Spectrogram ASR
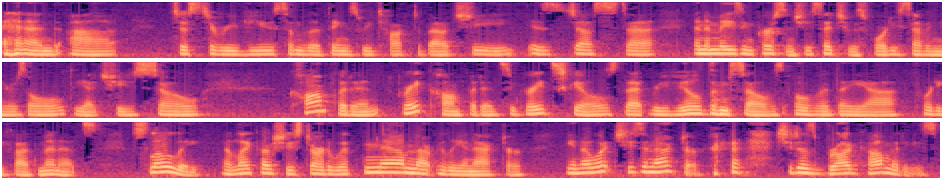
And uh, just to review some of the things we talked about, she is just uh, an amazing person. She said she was 47 years old, yet she's so confident, great confidence and great skills that revealed themselves over the uh, 45 minutes. Slowly. I like how she started with, nah, I'm not really an actor. You know what? She's an actor. she does broad comedies.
